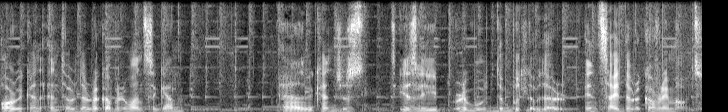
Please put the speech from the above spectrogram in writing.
or we can enter the recovery once again, and we can just easily reboot the bootloader inside the recovery mode.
